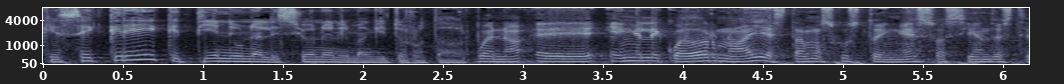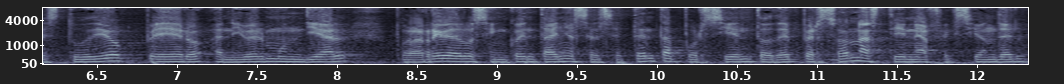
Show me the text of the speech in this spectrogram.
que se cree que tiene una lesión en el manguito rotador? Bueno, eh, en el Ecuador no hay, estamos justo en eso haciendo este estudio, pero a nivel mundial, por arriba de los 50 años, el 70% de personas tiene afección del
